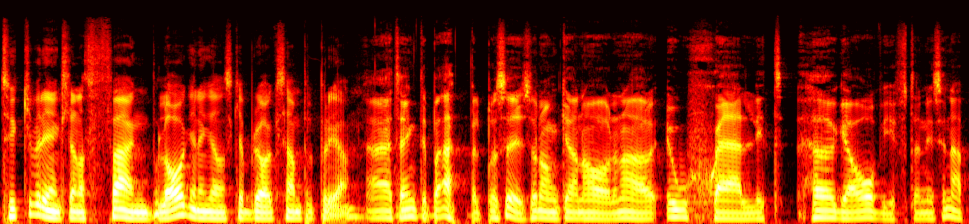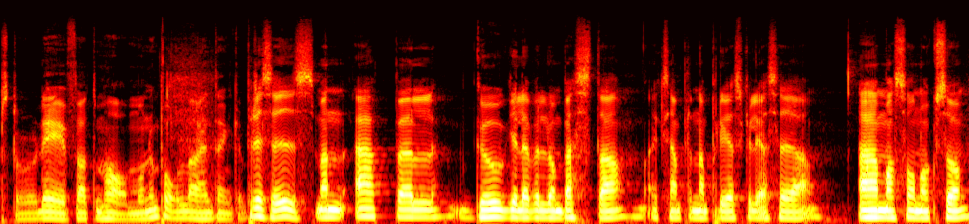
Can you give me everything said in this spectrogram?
tycker väl egentligen att fangbolagen är ganska bra exempel på det. Ja, jag tänkte på Apple precis, och de kan ha den här oskäligt höga avgiften i sin App Store. Och det är för att de har monopol där helt enkelt. Precis, men Apple, Google är väl de bästa exemplen på det skulle jag säga. Amazon också.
